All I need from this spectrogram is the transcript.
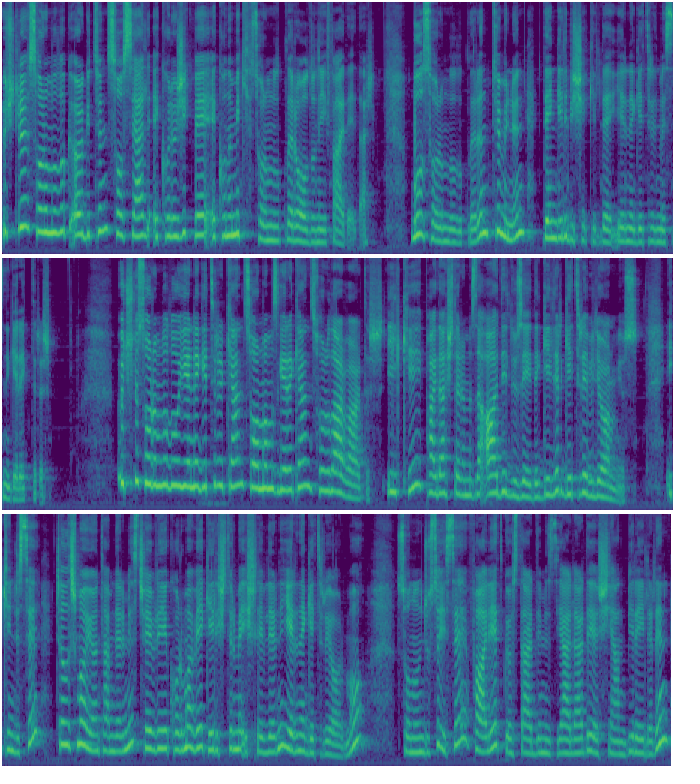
Üçlü sorumluluk örgütün sosyal, ekolojik ve ekonomik sorumlulukları olduğunu ifade eder. Bu sorumlulukların tümünün dengeli bir şekilde yerine getirilmesini gerektirir. Üçlü sorumluluğu yerine getirirken sormamız gereken sorular vardır. İlki paydaşlarımıza adil düzeyde gelir getirebiliyor muyuz? İkincisi çalışma yöntemlerimiz çevreyi koruma ve geliştirme işlevlerini yerine getiriyor mu? Sonuncusu ise faaliyet gösterdiğimiz yerlerde yaşayan bireylerin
